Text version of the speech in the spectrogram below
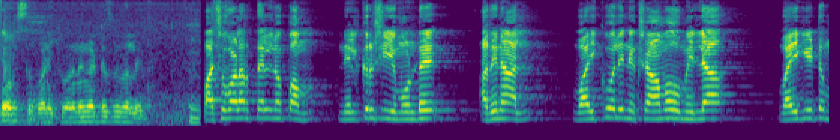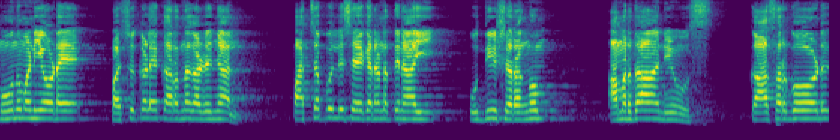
പണിക്ക് പണിക്ക് പോകുന്നതിനെക്കാട്ടി സുഖമല്ലേ ഇത്? പശു വളർത്തലിനൊപ്പം നെൽകൃഷിയുമുണ്ട്. അതിനാൽ വൈക്കോലിന് ക്ഷാമവുമില്ല. വൈകിട്ട് മൂന്ന് മണിയോടെ പശുക്കളെ കറന്നു കഴിഞ്ഞാൽ പച്ചപ്പുല്ല് ശേഖരണത്തിനായി ഉദ്ദീഷ് ഇറങ്ങും അമൃത ന്യൂസ് കാസർഗോഡ്.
